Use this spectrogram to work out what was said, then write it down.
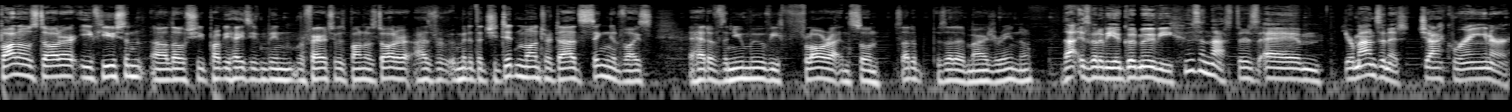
Bono's daughter, Eve Hewson, although she probably hates even being referred to as Bono's daughter, has admitted that she didn't want her dad's singing advice ahead of the new movie Flora and Son. Is that a, is that a margarine? No. That is going to be a good movie. Who's in that? There's um your man's in it, Jack Reynor.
